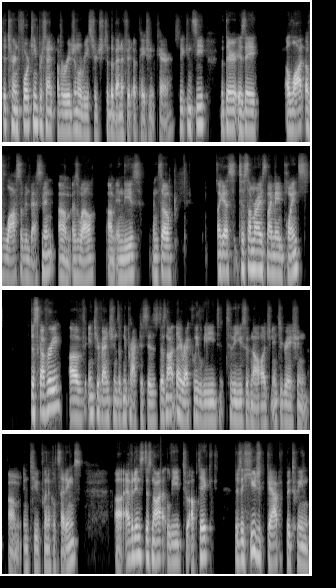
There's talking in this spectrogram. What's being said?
to turn 14% of original research to the benefit of patient care. So you can see that there is a, a lot of loss of investment um, as well um, in these. And so I guess to summarize my main points, discovery of interventions of new practices does not directly lead to the use of knowledge and integration um, into clinical settings. Uh, evidence does not lead to uptake. There's a huge gap between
